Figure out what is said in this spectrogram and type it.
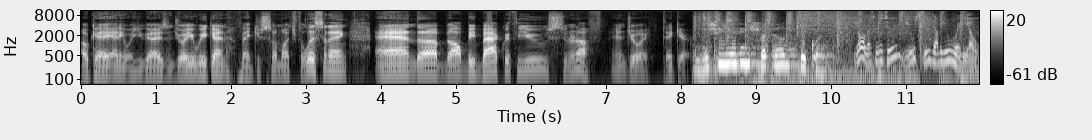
Okay. Anyway, you guys enjoy your weekend. Thank you so much for listening, and uh, I'll be back with you soon enough. Enjoy. Take care. Initiating shutdown sequence. You're listening to UCW Radio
